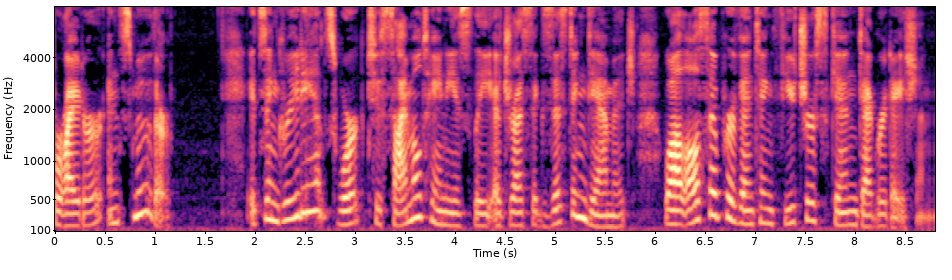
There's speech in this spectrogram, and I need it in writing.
brighter, and smoother. Its ingredients work to simultaneously address existing damage while also preventing future skin degradation.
